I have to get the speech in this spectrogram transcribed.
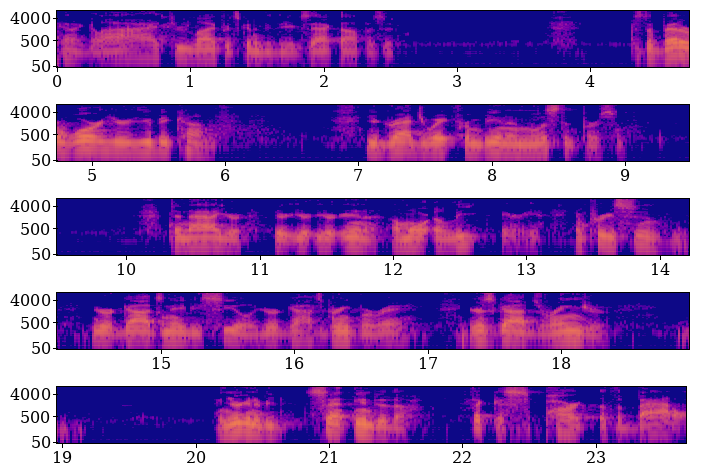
kind of glide through life. It's going to be the exact opposite. Because the better warrior you become, you graduate from being an enlisted person to now you're, you're, you're, you're in a, a more elite area. And pretty soon, you're God's Navy SEAL. You're God's Green Beret. You're God's Ranger. And you're going to be sent into the thickest part of the battle.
